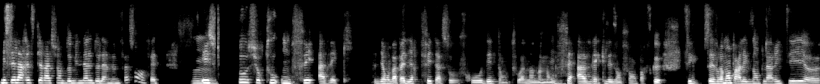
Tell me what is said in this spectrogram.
Mais c'est la respiration abdominale de la même façon en fait. Et mmh. surtout, surtout, on fait avec. C'est-à-dire, on ne va pas dire fais ta sophro, détends-toi. Non, non, non, on mmh. fait avec les enfants parce que c'est vraiment par l'exemplarité euh,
